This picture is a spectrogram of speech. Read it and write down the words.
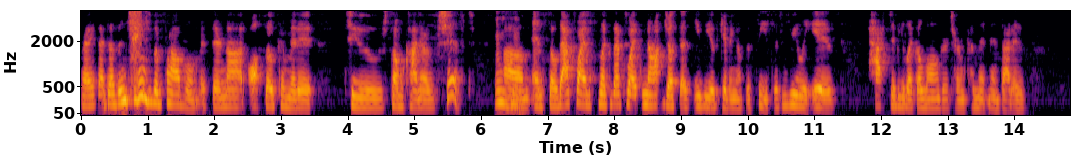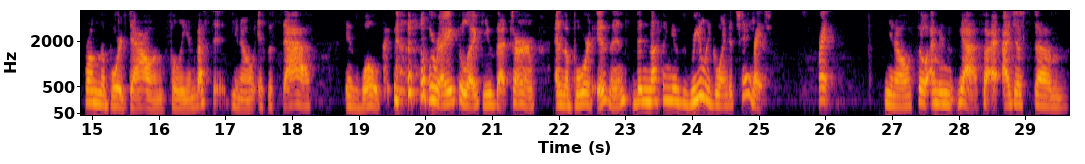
Right? That doesn't change the problem if they're not also committed to some kind of shift. Mm-hmm. Um, and so that's why I'm like that's why it's not just as easy as giving up the seats. It really is has to be like a longer term commitment that is from the board down fully invested. You know, if the staff is woke, right, to like use that term, and the board isn't, then nothing is really going to change. Right. Right. You know, so I mean, yeah, so I, I just, um,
